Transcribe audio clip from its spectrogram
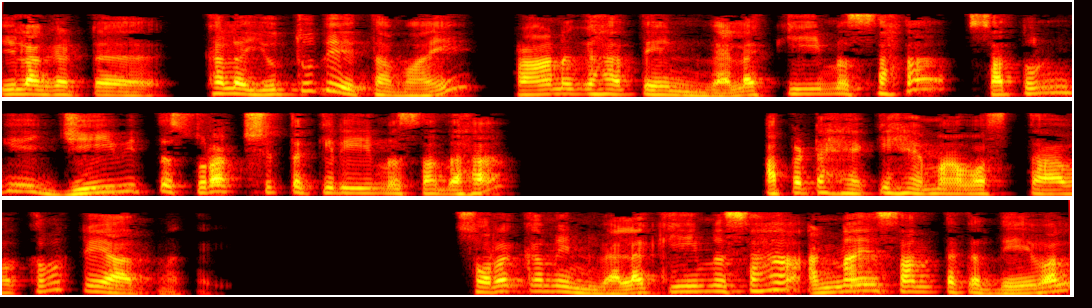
ඊළඟට කල යුතු දේ තමයි ප්‍රාණඝාතයෙන් වැළකීම සහ සතුන්ගේ ජීවිත සුරක්ෂිත කිරීම සඳහා අපට හැකි හැම අවස්ථාවකම ක්‍රියාත්මක වෙයි. සොරකමින් වැළකීම සහ අන් අය සන්තක දේවල්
